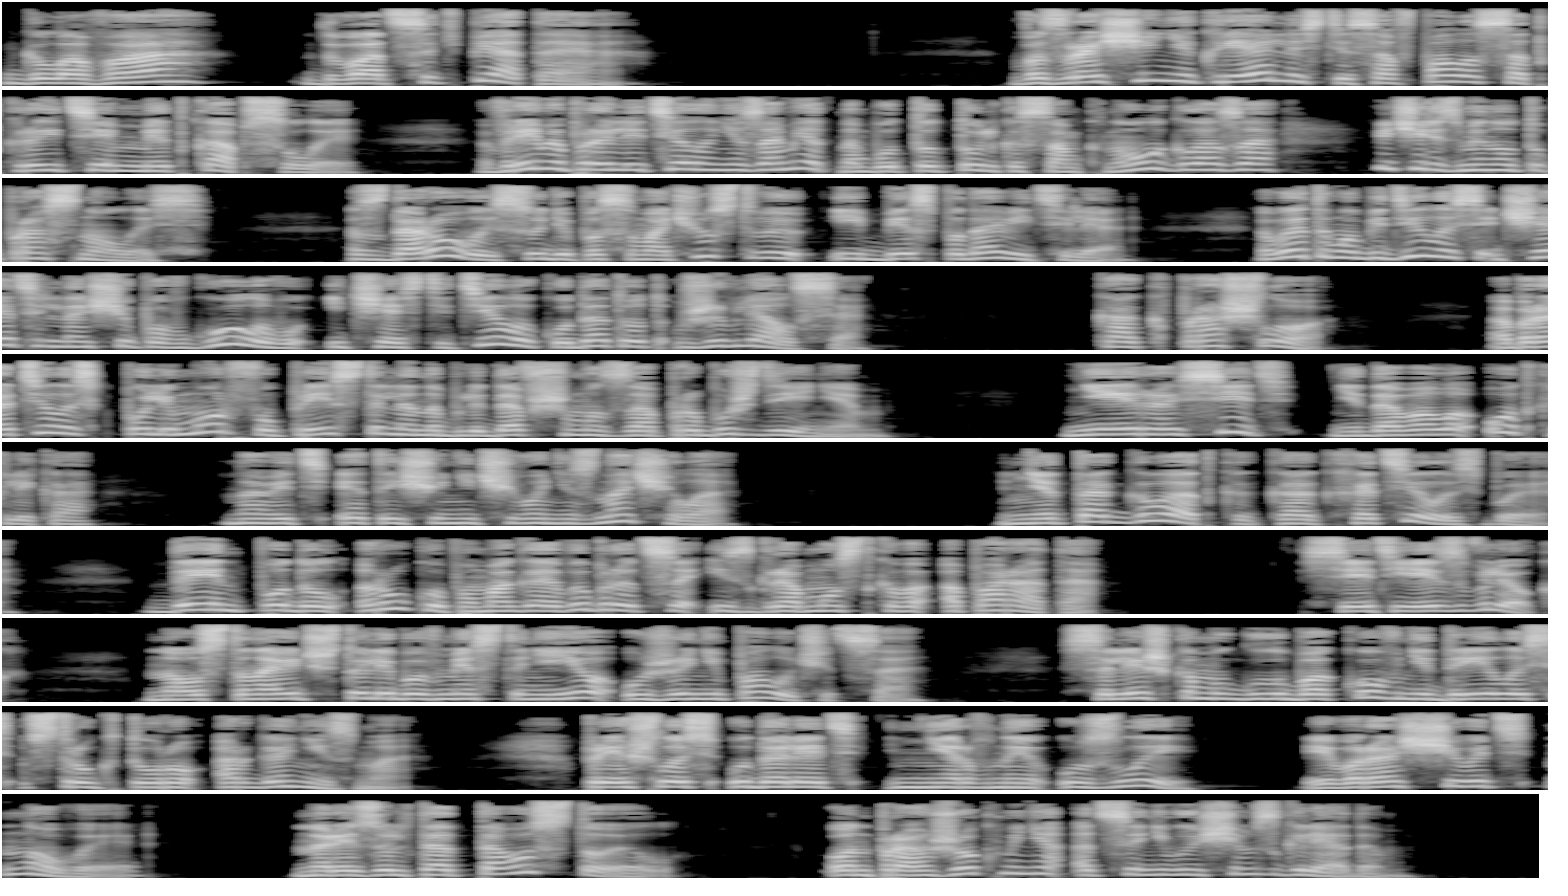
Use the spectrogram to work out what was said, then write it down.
Глава двадцать пятая. Возвращение к реальности совпало с открытием медкапсулы. Время пролетело незаметно, будто только сомкнула глаза и через минуту проснулась. Здоровый, судя по самочувствию, и без подавителя. В этом убедилась, тщательно ощупав голову и части тела, куда тот вживлялся. Как прошло? Обратилась к полиморфу, пристально наблюдавшему за пробуждением. Нейросеть не давала отклика — но ведь это еще ничего не значило. Не так гладко, как хотелось бы. Дейн подал руку, помогая выбраться из громоздкого аппарата. Сеть я извлек, но установить что-либо вместо нее уже не получится. Слишком глубоко внедрилась в структуру организма. Пришлось удалять нервные узлы и выращивать новые. Но результат того стоил. Он прожег меня оценивающим взглядом.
